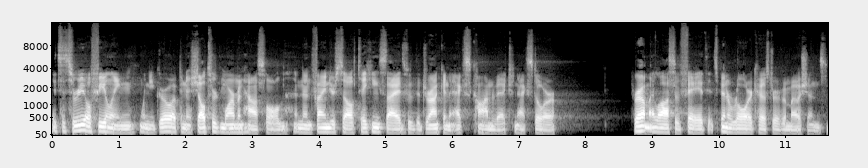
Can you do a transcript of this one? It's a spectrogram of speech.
It's a surreal feeling when you grow up in a sheltered Mormon household and then find yourself taking sides with the drunken ex convict next door. Throughout my loss of faith, it's been a roller coaster of emotions.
